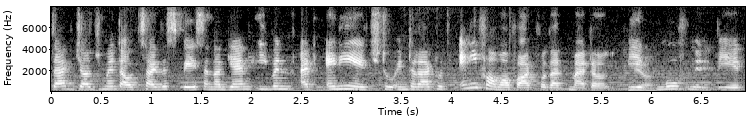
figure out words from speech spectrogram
that judgment outside the space and again even at any age to interact with any form of art for that matter be yeah. it movement be it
